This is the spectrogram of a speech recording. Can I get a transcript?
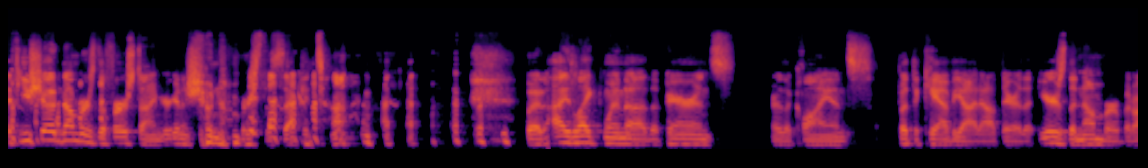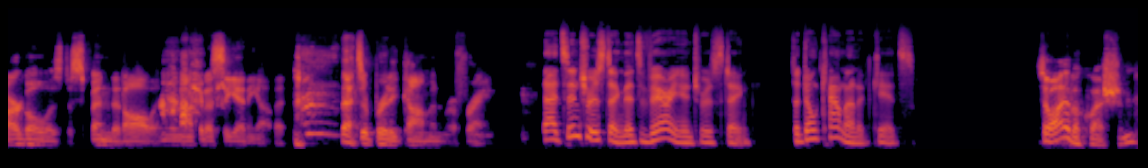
if you showed numbers the first time, you're going to show numbers the second time. but I like when uh, the parents or the clients put the caveat out there that here's the number, but our goal is to spend it all and you're not going to see any of it. That's a pretty common refrain. That's interesting. That's very interesting. So don't count on it, kids. So I have a question.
